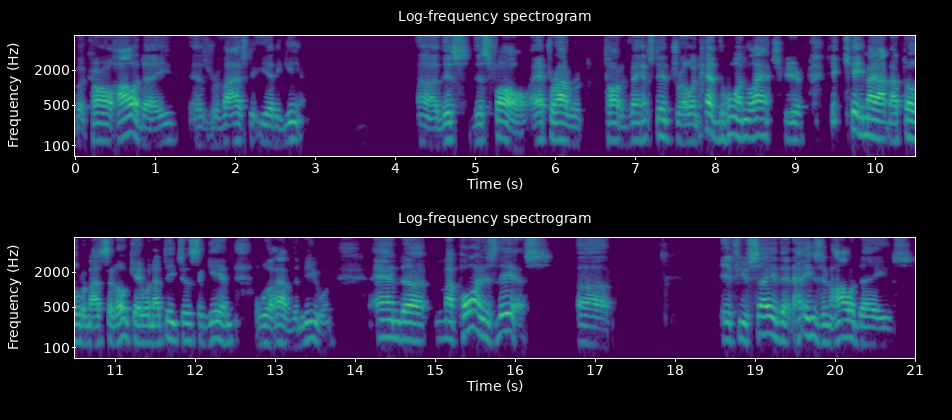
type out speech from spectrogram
but Carl Holladay has revised it yet again uh, this this fall after I taught advanced intro and had the one last year. It came out, and I told him, I said, "Okay, when I teach this again, we'll have the new one." And uh, my point is this: uh, if you say that Hayes and Holladay's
